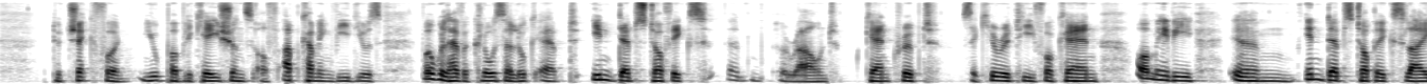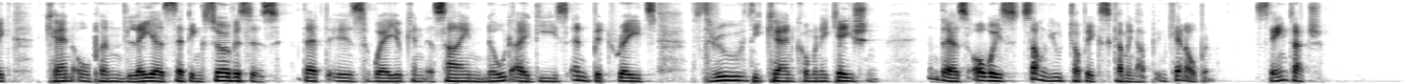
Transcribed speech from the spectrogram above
to check for new publications of upcoming videos where we'll have a closer look at in-depth topics um, around CANcrypt, security for CAN, or maybe um, in-depth topics like CANopen layer setting services. That is where you can assign node IDs and bit rates through the CAN communication. And there's always some new topics coming up in CANopen. Stay in touch.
